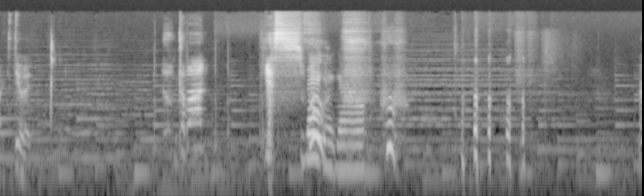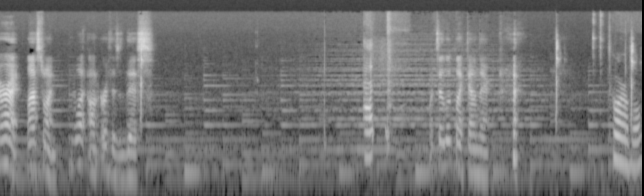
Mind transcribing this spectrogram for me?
I can do it. Oh, come on! Yes! There Woo! you go. Whew. Alright, last one. What on earth is this? That What's it look like down there? it's horrible.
